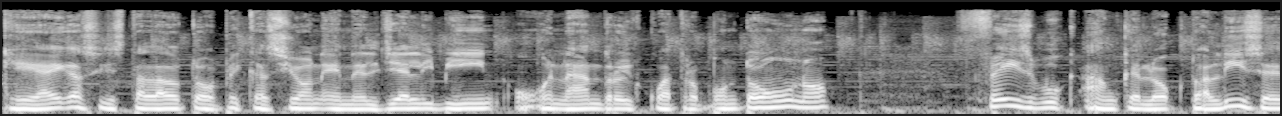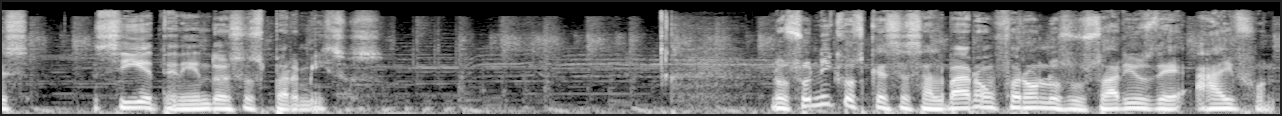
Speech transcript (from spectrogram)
que hayas instalado tu aplicación en el Jelly Bean o en Android 4.1, Facebook, aunque lo actualices, sigue teniendo esos permisos. Los únicos que se salvaron fueron los usuarios de iPhone,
